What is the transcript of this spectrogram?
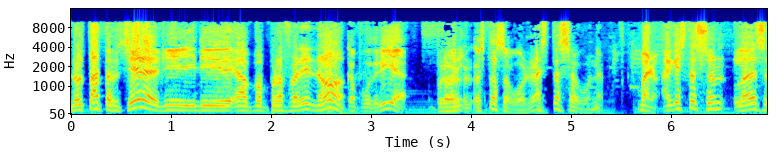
No està tercera, ni, ni a preferent, no. Que podria, però està segona. Està segona. Bueno, aquestes són les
